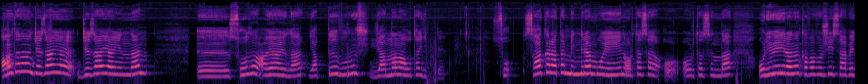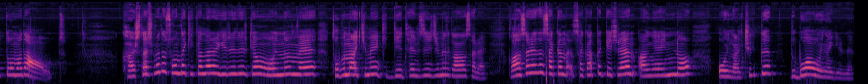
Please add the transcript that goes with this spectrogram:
Antalya'nın ceza, ceza yayından e, sol ayağıyla yaptığı vuruş yandan avuta gitti. So- sağ kanattan bindiren boyayın ortası, ortasında Oliveira'nın kafa vuruşu isabetli olmadı out. Karşılaşmada son dakikalara girilirken oyunun ve topun hakimi temsilcimiz Galatasaray. Galatasaray'da sakan- sakatlık geçiren Angelino oyundan çıktı. Dubois oyuna girdi.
